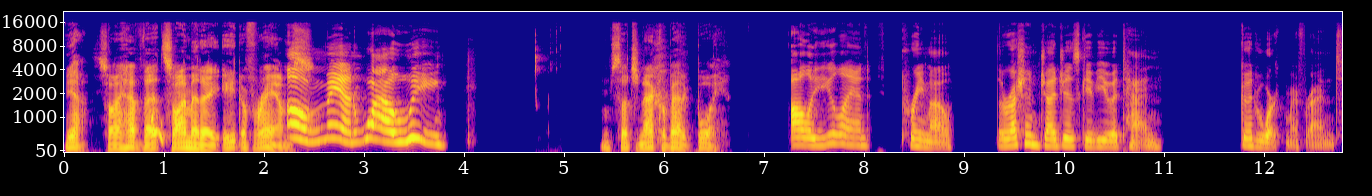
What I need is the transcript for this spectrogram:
Yeah, so I have that. So I'm at a eight of rams. Oh man, wowee! I'm such an acrobatic boy. Ollie, you land primo. The Russian judges give you a 10. Good work, my friend.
